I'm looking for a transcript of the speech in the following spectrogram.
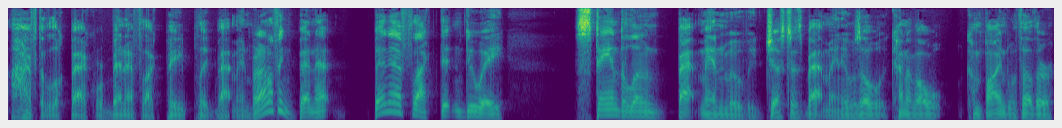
I have to look back where Ben Affleck played, played Batman, but I don't think Ben Ben Affleck didn't do a standalone Batman movie just as Batman. It was all kind of all combined with other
